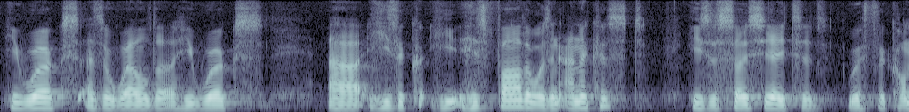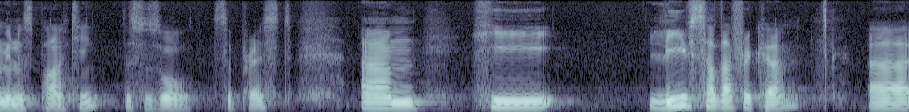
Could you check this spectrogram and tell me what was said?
He works as a welder. He works. Uh, he's a, he, his father was an anarchist. He's associated with the Communist Party. This was all suppressed. Um, he leaves South Africa. Uh,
